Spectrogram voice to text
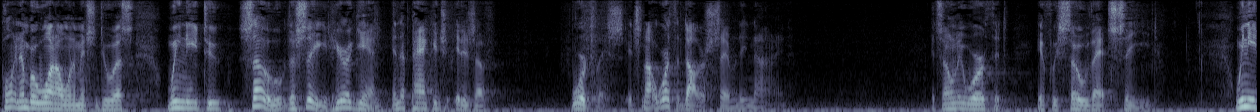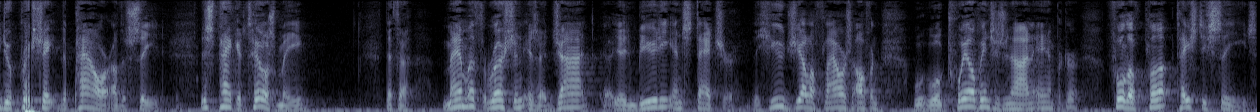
Point number one I want to mention to us we need to sow the seed. Here again, in the package, it is a worthless. It's not worth $1.79. It's only worth it if we sow that seed. We need to appreciate the power of the seed. This packet tells me that the Mammoth Russian is a giant in beauty and stature. The huge yellow flowers, often will 12 inches in diameter, full of plump, tasty seeds.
